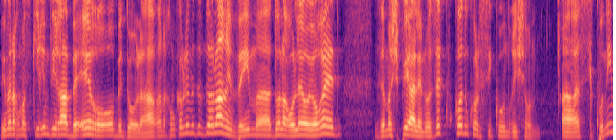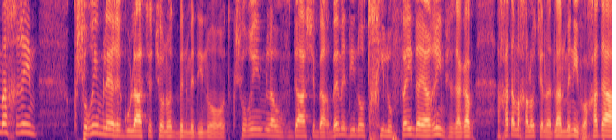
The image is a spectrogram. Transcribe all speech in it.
ואם אנחנו משכירים דירה באירו או בדולר, אנחנו מקבלים את זה בדולרים, ואם הדולר עולה או יורד, זה משפיע עלינו. זה קודם כל סיכון ראשון. הסיכונים האחרים קשורים לרגולציות שונות בין מדינות, קשורים לעובדה שבהרבה מדינות חילופי דיירים, שזה אגב אחת המחלות של נדל"ן מניב, או אחת אה,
